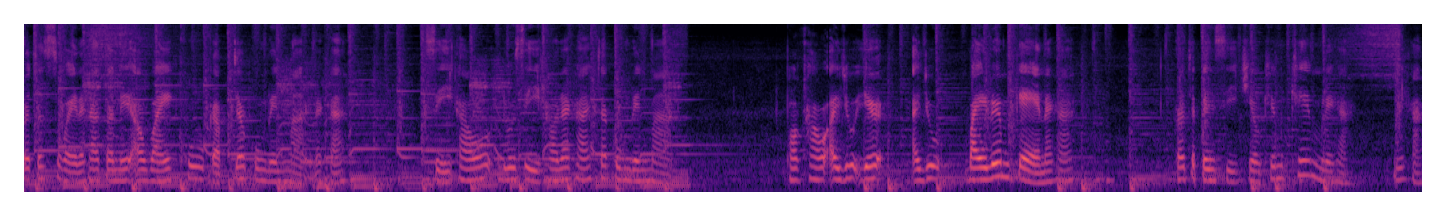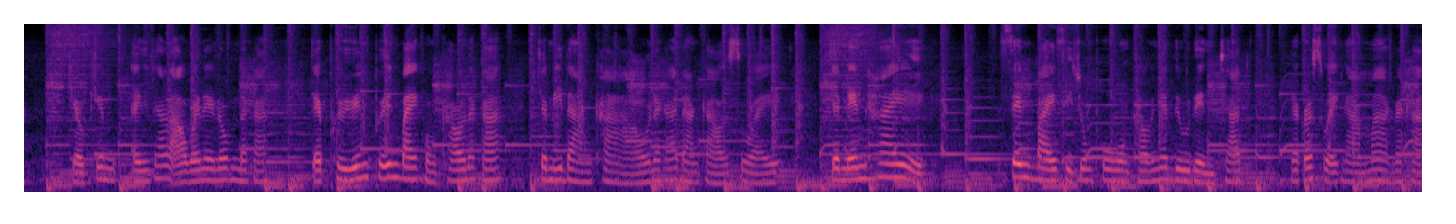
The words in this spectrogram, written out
ก็จะสวยนะคะ ตอนนี้เอาไว้คู่กับเจ้ากรุงเดนมาร์กนะคะ สีเขาดูสีเขานะคะเจ้ากรุงเดนมาร์กพอเขาอายุเยอะอายุใบเริ่มแก่นะคะ ก็จะเป็นสีเขียวเข้มๆเลยค่ะ นี่ค่ะ ขียวเข้มอันนี้ถ้าเราเอาไว้ในร่มนะคะ แต่พื้นพื้นใบของเขานะคะ จะมีด่างขาวนะคะ ด่างขาวสวย จะเน้นให้เส้นใบสีชมพูของเขาเนี่ยดูเด่นชัด แล้วก็สวยงามมากนะคะ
